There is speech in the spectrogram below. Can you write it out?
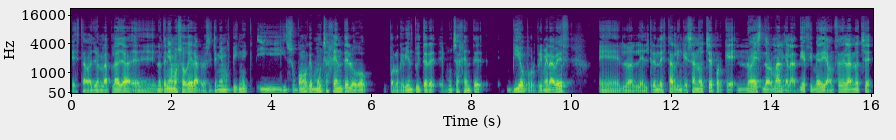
estaba yo en la playa, eh, no teníamos hoguera, pero sí teníamos picnic y supongo que mucha gente, luego, por lo que vi en Twitter, eh, mucha gente vio por primera vez eh, el tren de Starlink esa noche porque no es normal que a las diez y media, 11 de la noche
